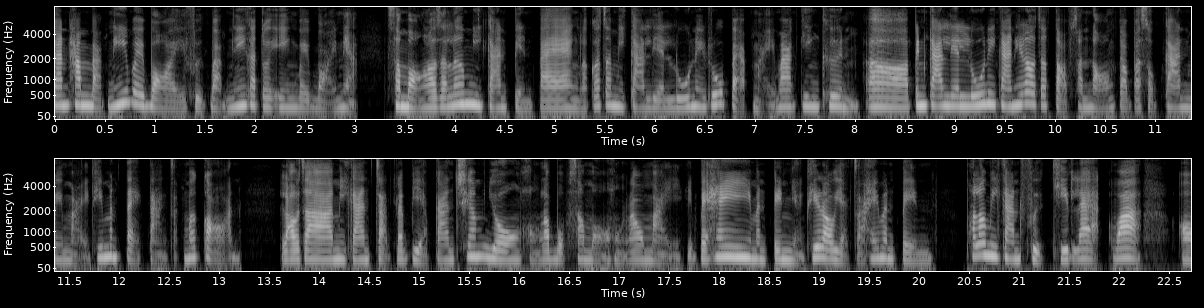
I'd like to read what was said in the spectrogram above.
การทำแบบนี้บ่อยๆ ฝึกแบบนี้กับตัวเองบ่อยๆ เนี่ย สมองเราจะเริ่มมีการเปลี่ยนแปลง แล้วก็จะมีการเรียนรู้ในรูปแบบใหม่มากยิ่งขึ้นเอ่อเป็นการเรียนรู้ในการที่เราจะตอบสนองต่อประสบการณ์ใหม่ ๆ ที่มันแตกต่างจากเมื่อก่อน เราจะมีการจัดระเบียบการเชื่อมโยงของระบบสมองของเราใหม่ ไปให้มันเป็นอย่างที่เราอยากจะให้มันเป็น เพราะเรามีการฝึกคิดแหละว่าอ๋อ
